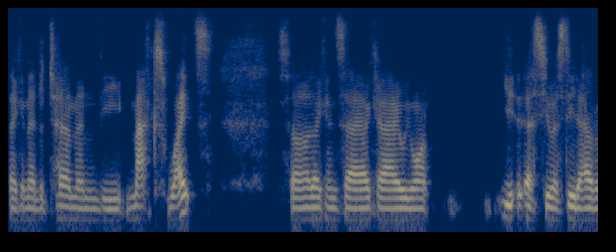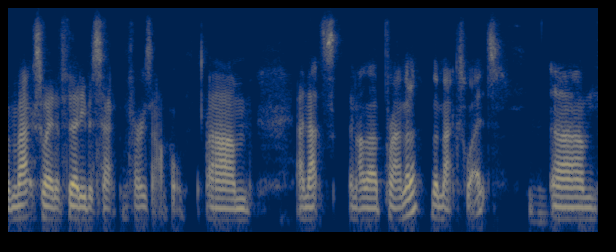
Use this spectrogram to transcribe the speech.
They can then determine the max weights. So they can say, okay, we want SUSD to have a max weight of 30%, for example. Um, and that's another parameter, the max weights. Um,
